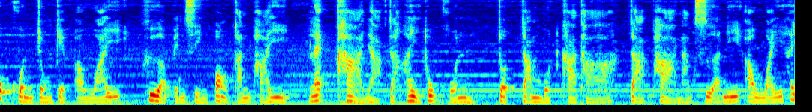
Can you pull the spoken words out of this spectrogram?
ุกคนจงเก็บเอาไว้ เพื่อเป็นสิ่งป้องกันภัย และข้าอยากจะให้ทุกคน จดจำบทคาถาจากผ้าหนังเสือนี้เอาไว้ให้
